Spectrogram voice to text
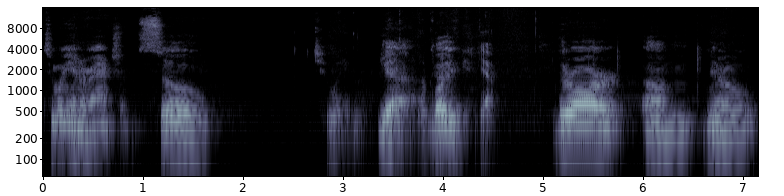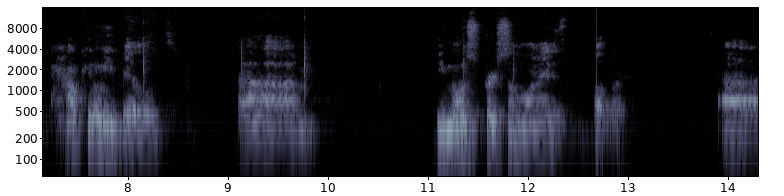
two-way interactions. So Two-way. yeah, Okay. like Yeah. there are um, you know how can we build um, the most personalized butler uh,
